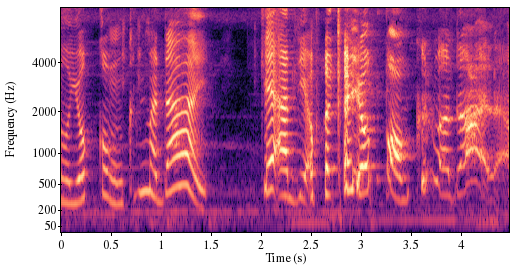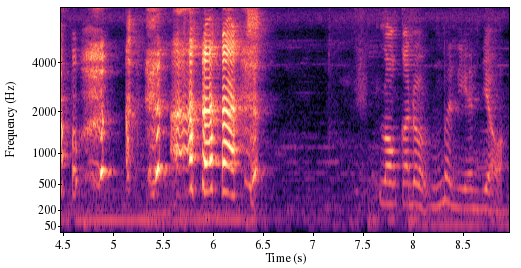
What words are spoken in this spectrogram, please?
นูยกกล่องขึ้นมาได้ แค่อันเดียวมันก็ยกกล่องขึ้นมาได้แล้ว ลองกระโดดขึ้นมาดีอันเดียวอะ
